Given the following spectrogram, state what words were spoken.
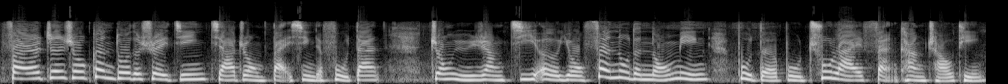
反而征收更多的税金，加重百姓的负担，终于让饥饿又愤怒的农民不得不出来反抗朝廷。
